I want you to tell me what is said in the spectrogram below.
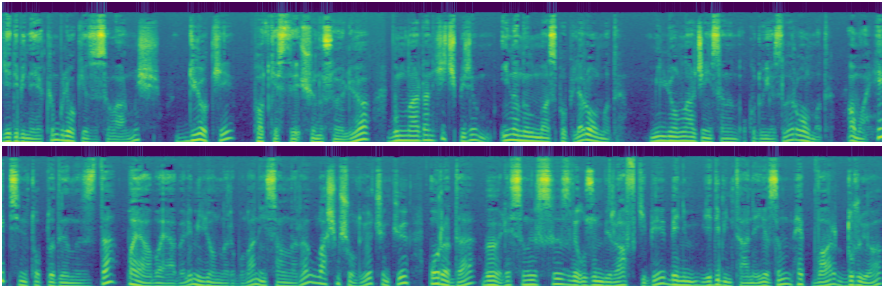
7000'e yakın blog yazısı varmış. Diyor ki podcast'te şunu söylüyor. Bunlardan hiçbiri inanılmaz popüler olmadı. Milyonlarca insanın okuduğu yazılar olmadı. Ama hepsini topladığınızda baya baya böyle milyonları bulan insanlara ulaşmış oluyor. Çünkü orada böyle sınırsız ve uzun bir raf gibi benim 7000 tane yazım hep var duruyor.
